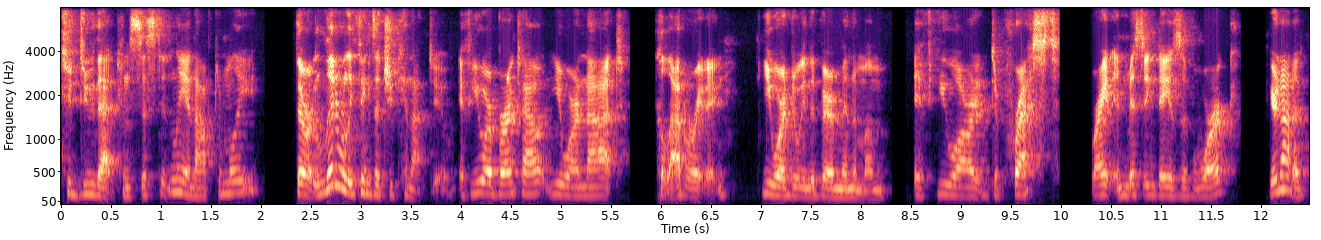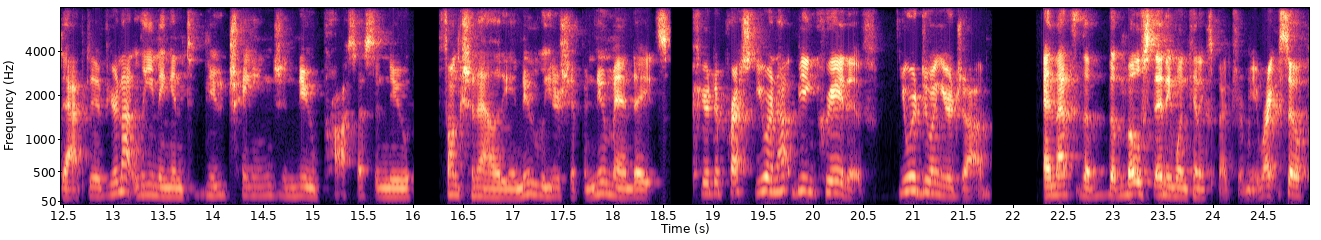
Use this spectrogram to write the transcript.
to do that consistently and optimally there are literally things that you cannot do. If you are burnt out, you are not collaborating. You are doing the bare minimum. If you are depressed, right, and missing days of work, you're not adaptive. You're not leaning into new change and new process and new functionality and new leadership and new mandates. If you're depressed, you are not being creative. You are doing your job. And that's the, the most anyone can expect from you, right? So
